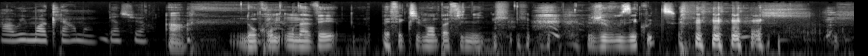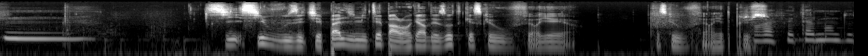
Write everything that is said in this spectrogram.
Ah oui, moi, clairement. Bien sûr. Ah, donc on, on avait effectivement pas fini. Je vous écoute. Hmm, Si, si vous étiez pas limité par le regard des autres, qu'est-ce que vous feriez euh, Qu'est-ce que vous feriez de plus J'aurais fait tellement de,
